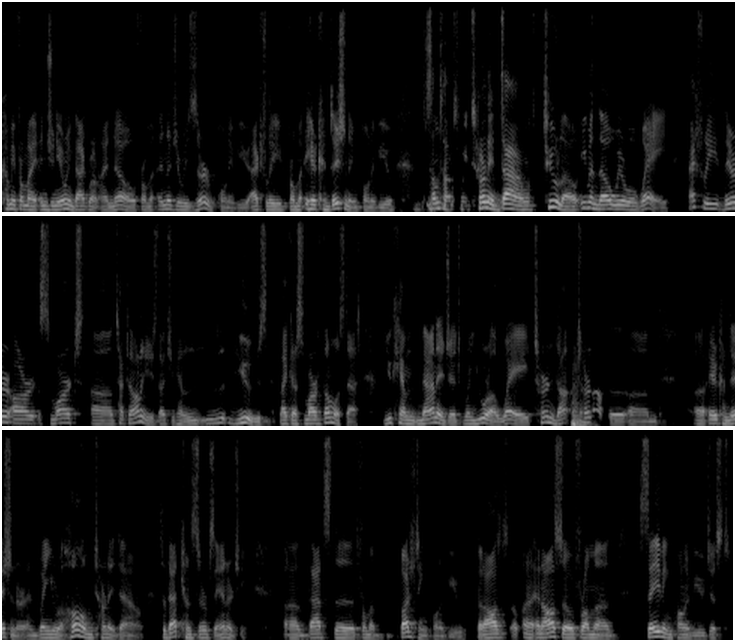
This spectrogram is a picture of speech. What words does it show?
coming from my engineering background, I know from an energy reserve point of view, actually from an air conditioning point of view, sometimes we turn it down too low, even though we're away. Actually, there are smart uh, technologies that you can use, like a smart thermostat. You can manage it when you are away, turn down, turn up the um, uh, air conditioner, and when you're home, turn it down. So that conserves energy. Uh, that's the from a budgeting point of view, but also uh, and also from a saving point of view, just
